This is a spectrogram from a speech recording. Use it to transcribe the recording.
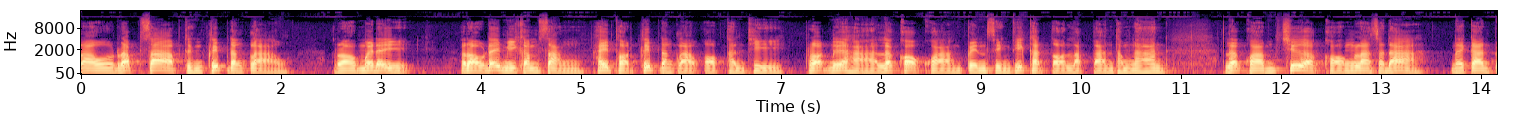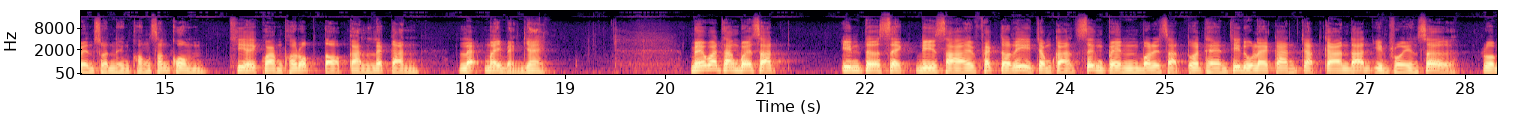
เรารับทราบถึงคลิปดังกล่าว เราไม่ได้เราได้มีคำสั่งให้ถอดคลิปดังกล่าวออกทันที เพราะเนื้อหาและข้อความเป็นสิ่งที่ขัดต่อหลักการทำงาน และความเชื่อของ Lazada ในการเป็นส่วนหนึ่งของสังคมที่ให้ความเคารพต่อกันและกัน และไม่แบ่งแยก แม้ว่าทางบริษัท Intersect Design Factory จำกัด ซึ่งเป็นบริษัทตัวแทนที่ดูแลการจัดการด้านอินฟลูเอนเซอร์ รวม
